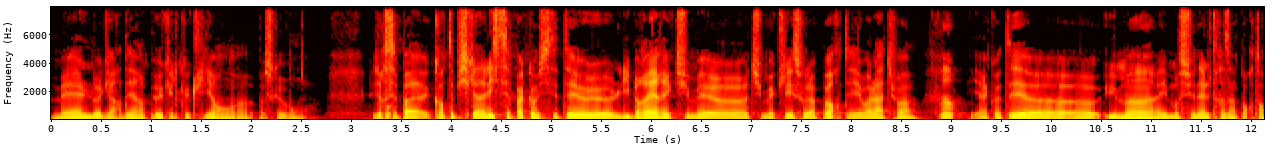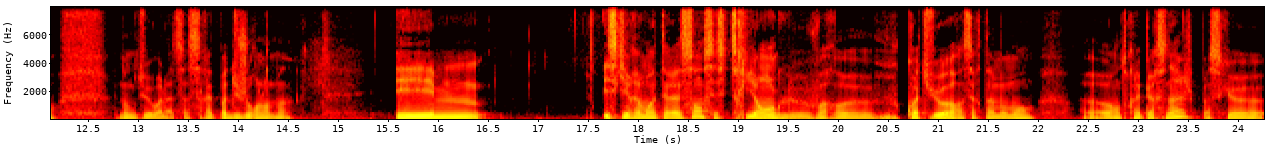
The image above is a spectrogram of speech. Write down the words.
mais elle doit garder un peu quelques clients euh, parce que bon. Dire, c'est pas, quand t'es psychanalyste, c'est pas comme si t'étais euh, libraire et que tu mets, euh, tu mets clé sous la porte et voilà, tu vois. Non. Il y a un côté euh, humain, émotionnel très important. Donc tu- voilà, ça s'arrête pas du jour au lendemain. Et, hum, et ce qui est vraiment intéressant, c'est ce triangle, voire euh, quatuor à certains moments entre les personnages, parce que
